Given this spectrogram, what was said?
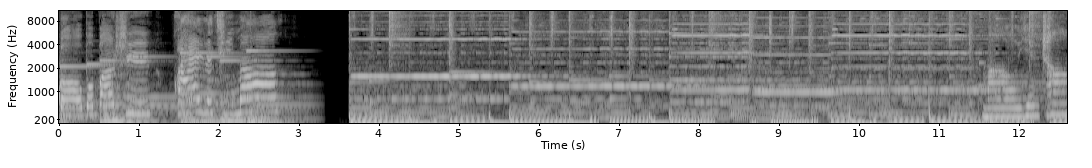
宝宝巴士快乐启蒙。茅檐长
